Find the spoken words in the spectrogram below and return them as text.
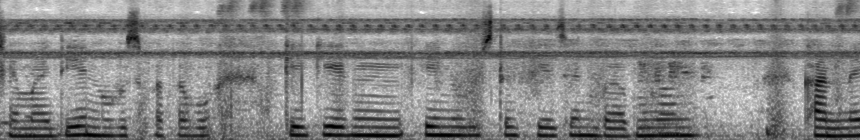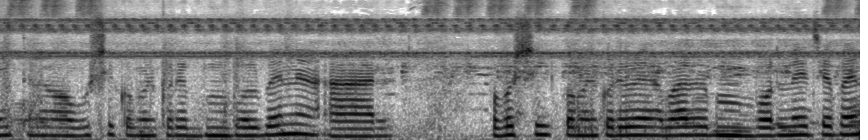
সেমাই দিয়ে নুডলস পাকাবো কে কে, এই নুডলসটা খেয়েছেন বা খান নাই, তারা অবশ্যই কমেন্ট করে বলবেন। আর অবশ্যই কমেন্ট করে আবার বললে যাবেন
